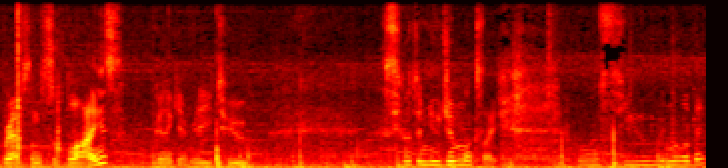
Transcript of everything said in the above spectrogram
grab some supplies. I'm gonna get ready to see what the new gym looks like. We'll see you in a little bit.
